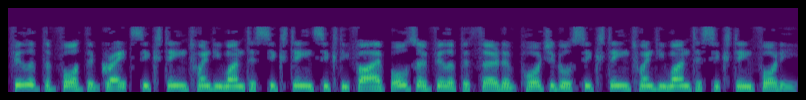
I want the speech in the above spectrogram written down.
Philip IV the Great 1621–1665 also Philip III of Portugal 1621–1640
